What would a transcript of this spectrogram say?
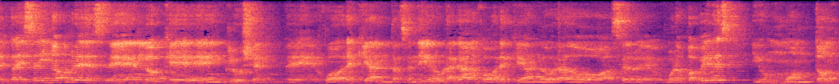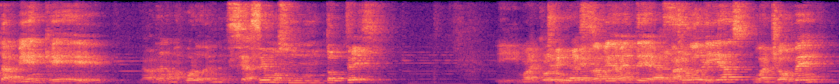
76 nombres en los que incluyen eh, jugadores que han trascendido en Huracán, jugadores que han logrado hacer eh, buenos papeles y un montón también que la verdad no me acuerdo de muchos. Si hacemos un top 3, Y Marco Díaz. Rápidamente, Marco. Díaz, Guanchope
